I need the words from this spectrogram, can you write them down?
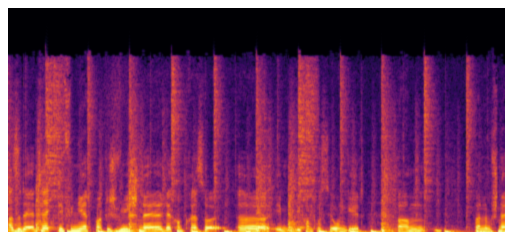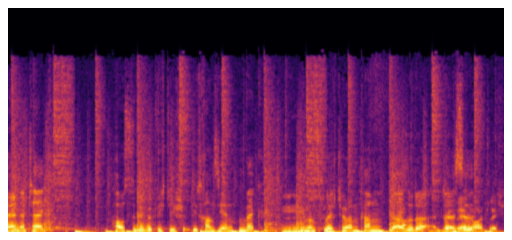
also der Attack definiert praktisch, wie schnell der Kompressor äh, eben in die Kompression geht. Ähm, bei einem schnellen Attack haust du dir wirklich die, die Transienten weg, wie man es vielleicht hören kann. Da, also da, da Ja, ist sehr deutlich.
